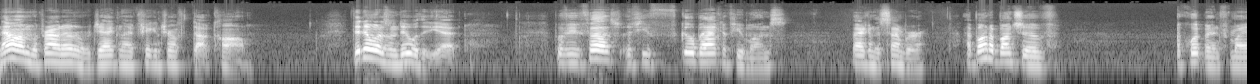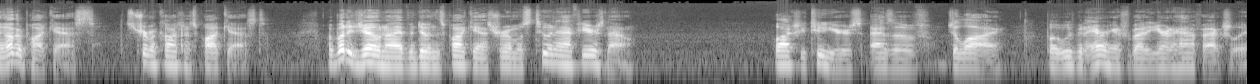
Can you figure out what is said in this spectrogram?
Now I'm the proud owner of jackknifechickenTruck.com. Didn't know what I was going to do with it yet. But if you, fast, if you go back a few months, back in December, I bought a bunch of equipment for my other podcast, Stream of Conscience Podcast. My buddy Joe and I have been doing this podcast for almost two and a half years now. Well, actually, two years as of July, but we've been airing it for about a year and a half, actually.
